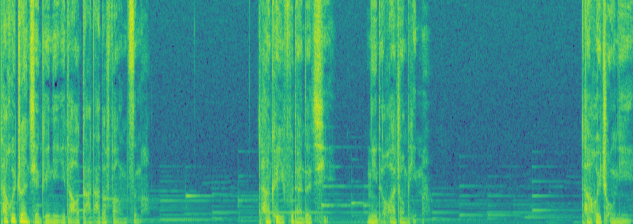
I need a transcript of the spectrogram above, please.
他会赚钱给你一套大大的房子吗？他可以负担得起你的化妆品吗？他会宠你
